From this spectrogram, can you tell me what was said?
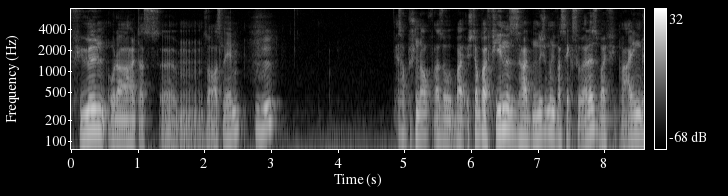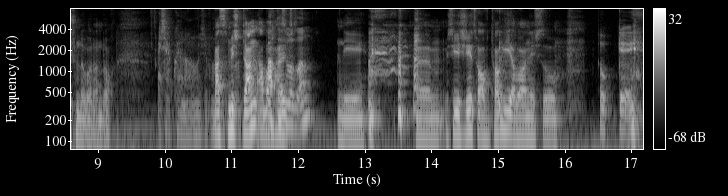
fühlen oder halt das ähm, so ausleben. Mhm. Ist auch bestimmt auch, also bei, ich glaube, bei vielen ist es halt nicht unbedingt was Sexuelles, bei, bei einigen bestimmt aber dann doch. Ich habe keine Ahnung, was ich davon Was mich dann aber Macht halt. sowas an? Nee. ähm, ich, ich stehe zwar auf Doggy, aber nicht so. Okay.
